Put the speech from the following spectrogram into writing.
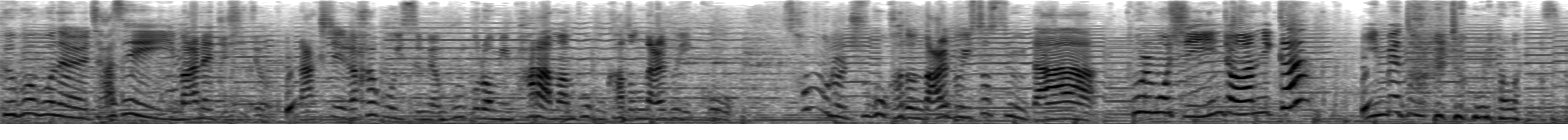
그 부분을 자세히 말해주시죠. 낚시를 하고 있으면 물끄러미 바라만 보고 가던 날도 있고 선물을 주고 가던 날도 있었습니다. 돌모 씨 인정합니까? 인벤토리를 종료했어요.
